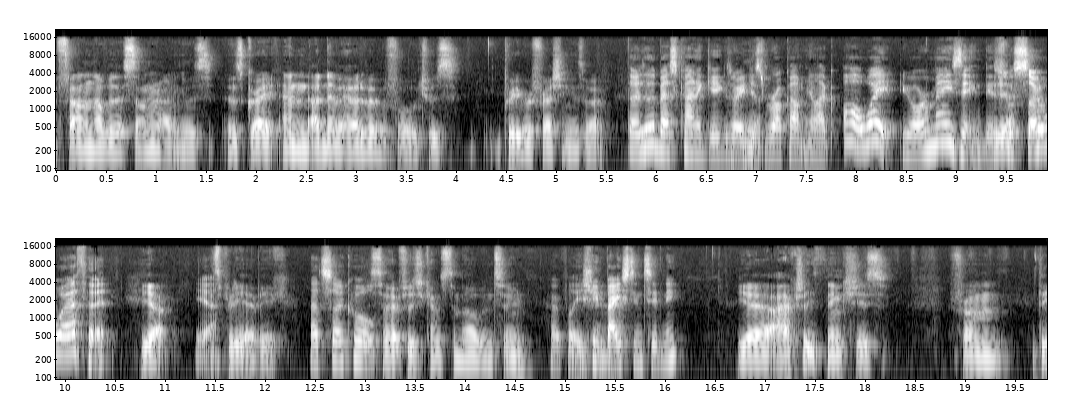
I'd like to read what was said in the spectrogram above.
fell in love with her songwriting. It was it was great, and I'd never heard of her before, which was pretty refreshing as well. Those are the best kind of gigs where you just rock up and you're like, oh, wait, you're amazing. This was so worth it. Yeah, Yeah. it's pretty epic. That's so cool. So hopefully she comes to Melbourne soon. Hopefully. Is she based in Sydney? Yeah, I actually think she's from the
